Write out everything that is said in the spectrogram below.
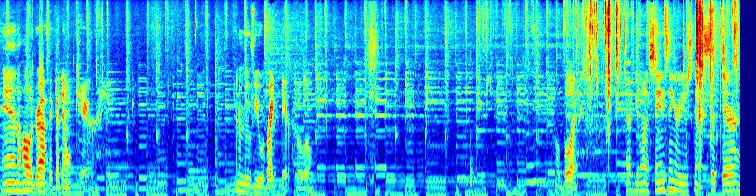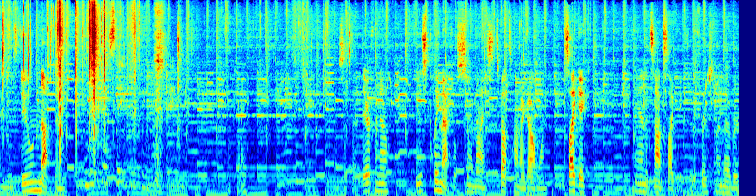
and a holographic, I don't care. I'm gonna move you right there, Holo. Oh boy. Ev, do you want to say anything, or are you just gonna sit there and do nothing? I'm just gonna sit here and do nothing. Okay. Set that there for now. Dude, this playmat feels so nice. It's about time I got one. Psychic. And it's not psychic for the first time ever.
